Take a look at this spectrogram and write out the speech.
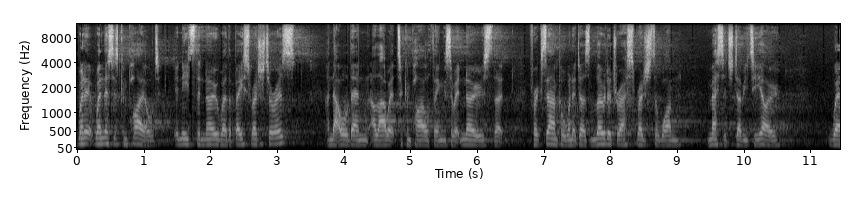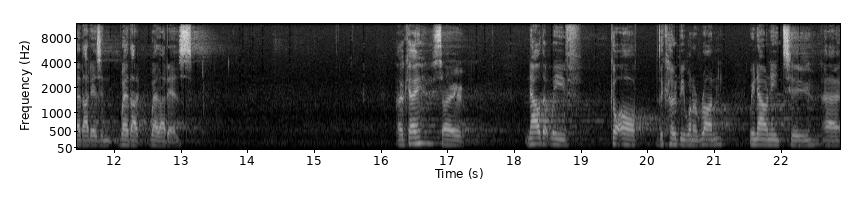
when, it, when this is compiled, it needs to know where the base register is and that will then allow it to compile things so it knows that, for example, when it does load address register 1 message WTO, where that is and where that, where that is. Okay, so now that we've got our, the code we want to run, we now need to uh,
